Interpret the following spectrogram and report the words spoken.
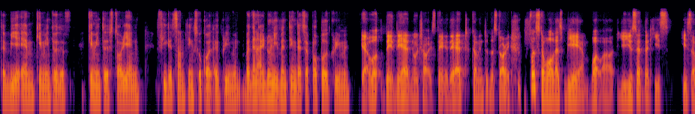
the BAM came into the came into the story and figured something so-called agreement. But then I don't even think that's a proper agreement. Yeah, well, they, they had no choice. They they had to come into the story. First of all, as BAM, well, uh, you, you said that he's he's a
